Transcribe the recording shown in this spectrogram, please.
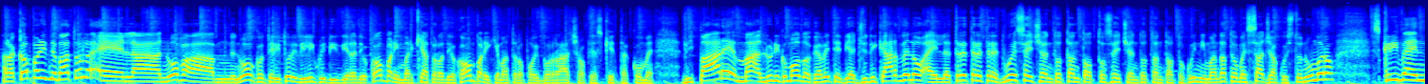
Allora, Company in the Battle è la nuova, il nuovo contenitore di liquidi di Radio Company, marchiato Radio Company, chiamatelo poi borraccia o fiaschetta come vi pare, ma l'unico modo che avete di aggiudicarvelo è il 333 2688 688, quindi mandate un messaggio a questo numero scrivendo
